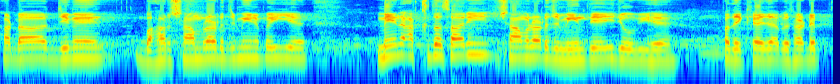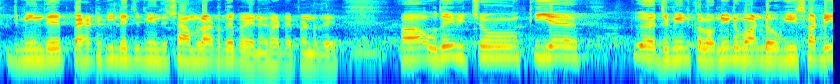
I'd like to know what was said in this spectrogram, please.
ਸਾਡਾ ਜਿਵੇਂ ਬਾਹਰ ਸ਼ਾਮਲਾੜ ਜ਼ਮੀਨ ਪਈ ਹੈ ਮੇਨ ਅੱਖ ਤਾਂ ਸਾਰੀ ਸ਼ਾਮਲਾੜ ਜ਼ਮੀਨ ਤੇ ਹੈ ਜੀ, ਜੋ ਵੀ ਹੈ। ਆਪਾਂ ਦੇਖਿਆ ਜਾਵੇ ਸਾਡੇ ਜ਼ਮੀਨ ਦੇ 65 ਕਿੱਲੇ ਜ਼ਮੀਨ ਦੇ ਸ਼ਾਮਲਾਟ ਦੇ ਪਏ ਨੇ ਸਾਡੇ ਪਿੰਡ ਦੇ। ਹਾਂ ਉਹਦੇ ਵਿੱਚੋਂ ਕੀ ਹੈ ਜ਼ਮੀਨ ਕਲੋਨੀ ਨੂੰ ਵੰਡ ਹੋ ਗਈ। ਸਾਡੀ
